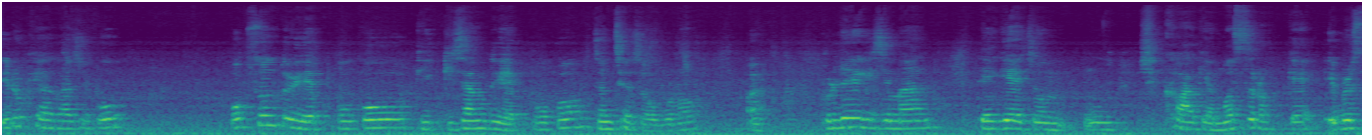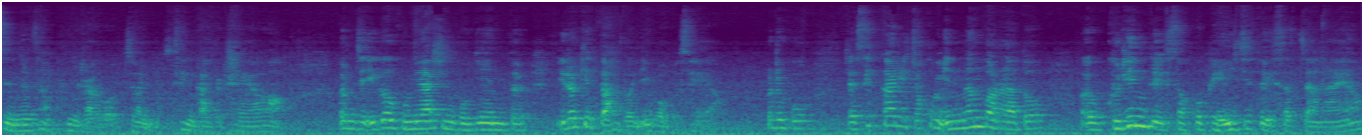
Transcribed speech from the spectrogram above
이렇게 해가지고 목선도 예쁘고 뒷 기장도 예쁘고 전체적으로 어, 블랙이지만 되게 좀 음, 시크하게 멋스럽게 입을 수 있는 상품이라고 저는 생각을 해요. 그럼 이제 이거 구매하신 고객님들 이렇게 또 한번 입어보세요. 그리고 이제 색깔이 조금 있는 거라도 어, 그린도 있었고 베이지도 있었잖아요.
